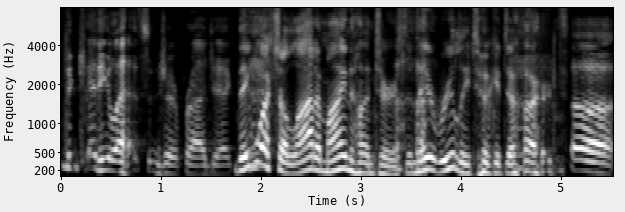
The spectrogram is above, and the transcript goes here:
the Kenny Lassinger project. They watched a lot of Mine Hunters and they really took it to heart. Uh,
